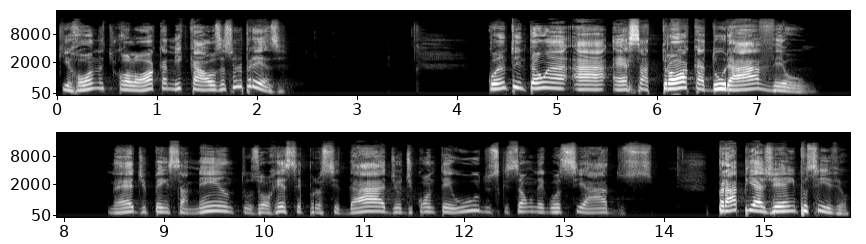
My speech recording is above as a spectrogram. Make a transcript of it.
que Ronald coloca me causa surpresa. Quanto então a, a essa troca durável né, de pensamentos, ou reciprocidade, ou de conteúdos que são negociados. Para Piaget é impossível.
